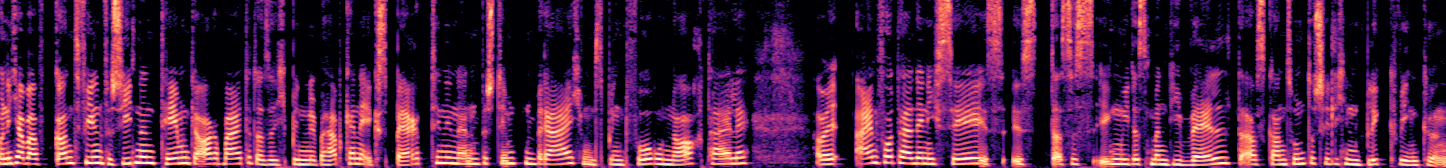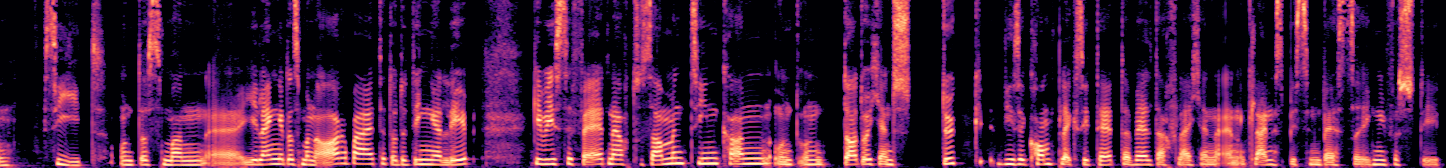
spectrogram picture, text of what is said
Und ich habe auf ganz vielen verschiedenen Themen gearbeitet. Also ich bin überhaupt keine Expertin in einem bestimmten Bereich und es bringt Vor- und Nachteile. Aber ein Vorteil, den ich sehe, ist, ist, dass es irgendwie, dass man die Welt aus ganz unterschiedlichen Blickwinkeln sieht und dass man, äh, je länger dass man arbeitet oder Dinge erlebt, gewisse Fäden auch zusammenziehen kann und, und dadurch ein Stück diese Komplexität der Welt auch vielleicht ein, ein kleines bisschen besser irgendwie versteht.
